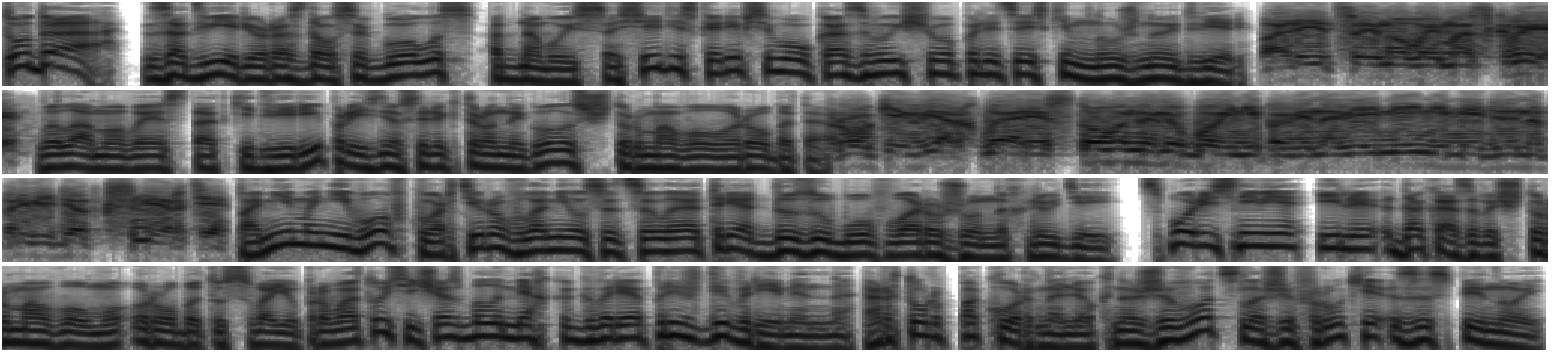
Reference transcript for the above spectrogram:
«Туда!» — за дверью раздался голос одного из соседей, скорее всего, указывающего полицейским нужную дверь. «Полиция Новой Москвы!» Выламывая остатки двери, произнес электронный голос штурмового робота. «Руки вверх, вы арестованы, любое неповиновение немедленно приведет к смерти!» Помимо него в квартиру вломился целый отряд до зубов вооруженных людей. Спорить с ними или доказывать штурмовому роботу свою правоту сейчас было, мягко говоря, преждевременно. Артур покорно лег на живот, сложив руки за спиной.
